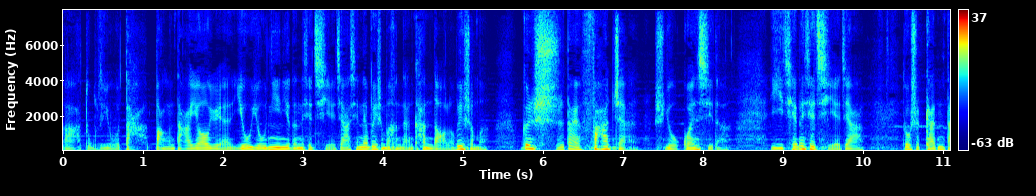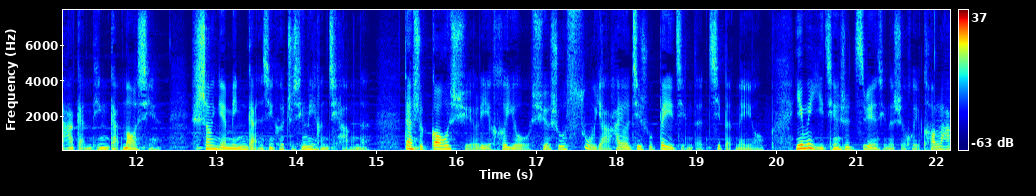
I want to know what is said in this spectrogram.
啊，肚子又大，膀大腰圆，油油腻腻的那些企业家，现在为什么很难看到了？为什么？跟时代发展是有关系的。以前那些企业家，都是敢打敢拼敢冒险。商业敏感性和执行力很强的，但是高学历和有学术素养还有技术背景的基本没有，因为以前是资源型的社会，靠拉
